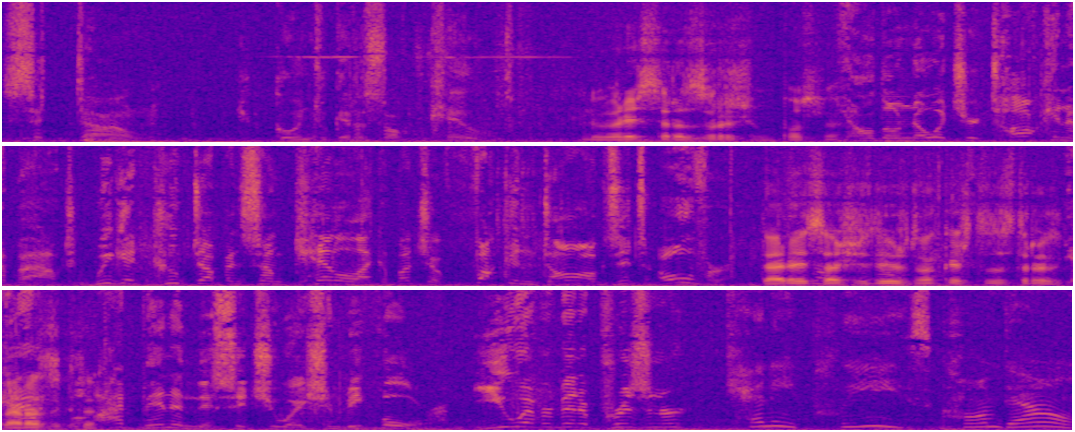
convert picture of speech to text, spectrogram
Sit down. You're going to get us all killed. Добре, ще се развържим после. Y'all don't know what you're talking about. We get cooped up in some kennel like a bunch of fucking dogs. It's over. Даре, сега ще излезеш вън, ще застрелят. Каква е Yeah, well, разликата? I've been in this situation before. You ever been a prisoner? Kenny, please, calm down.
